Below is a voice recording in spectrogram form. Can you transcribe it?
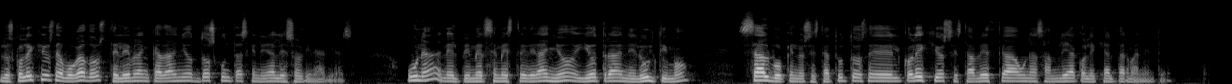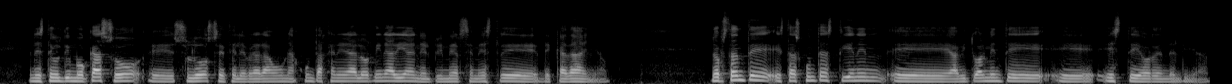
Los colegios de abogados celebran cada año dos juntas generales ordinarias, una en el primer semestre del año y otra en el último, salvo que en los estatutos del colegio se establezca una asamblea colegial permanente. En este último caso, eh, solo se celebrará una Junta General Ordinaria en el primer semestre de cada año. No obstante, estas juntas tienen eh, habitualmente eh, este orden del día.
